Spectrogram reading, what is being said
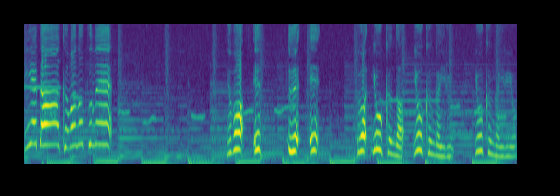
見えた！熊の爪！やば。えええうわようくんだ。ようくんがいる。ようくんがいるよ。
